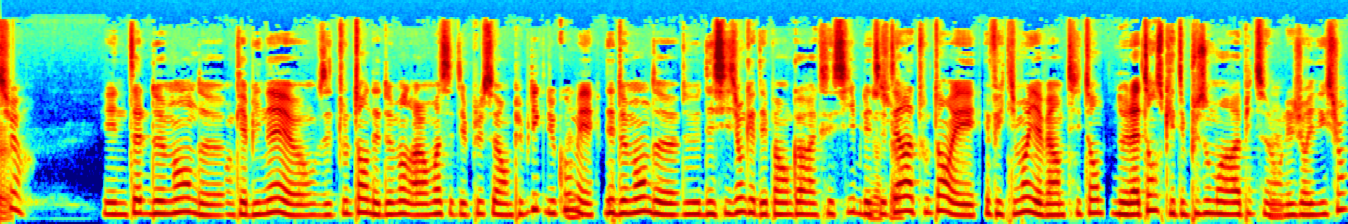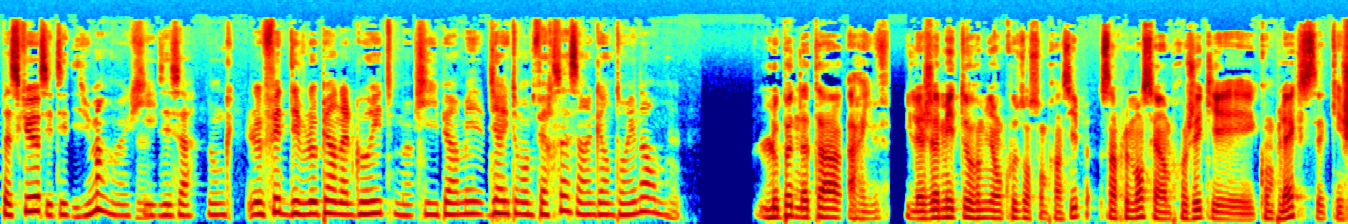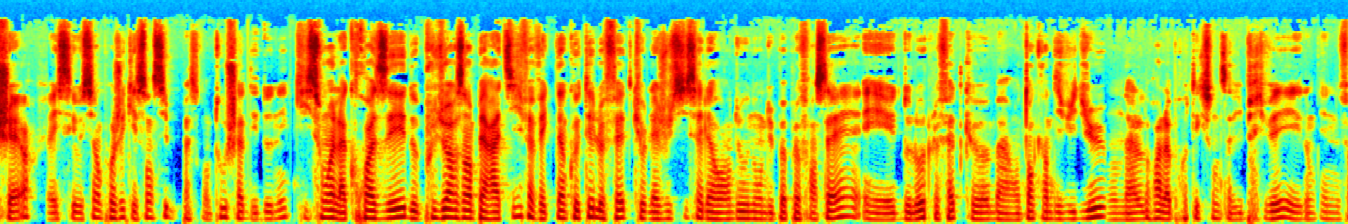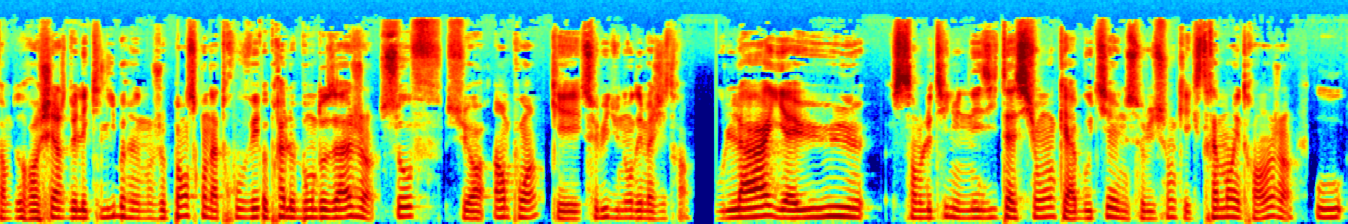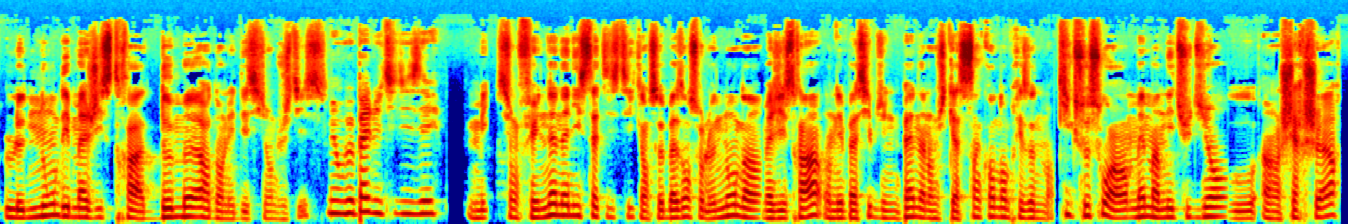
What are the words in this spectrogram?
euh, sûr et une telle demande euh, en cabinet, euh, on faisait tout le temps des demandes. Alors moi, c'était plus euh, en public du coup, mm. mais des demandes de décisions qui n'étaient pas encore accessibles, etc. Tout le temps. Et effectivement, il y avait un petit temps de latence qui était plus ou moins rapide selon mm. les juridictions, parce que c'était des humains qui mm. faisaient ça. Donc, le fait de développer un algorithme qui permet directement de faire ça, c'est un gain de temps énorme. L'open data arrive. Il a jamais été remis en cause dans son principe. Simplement, c'est un projet qui est complexe, qui est cher, et c'est aussi un projet qui est sensible parce qu'on touche à des données qui sont à la croisée de plusieurs impératifs, avec d'un côté le fait que la justice elle est rendue au nom du peuple français, et de l'autre le fait que, bah, en tant qu'individu, on a le droit à la protection de sa vie privée, et donc il y a une forme de recherche de l'équilibre. Et je pense qu'on a trouvé à peu près le bon dosage, sauf sur un point, qui est celui du nom des magistrats. Là, il y a eu semble-t-il, une hésitation qui a abouti à une solution qui est extrêmement étrange, où le nom des magistrats demeure dans les décisions de justice. Mais on ne veut pas l'utiliser. Mais si on fait une analyse statistique en se basant sur le nom d'un magistrat, on est passible d'une peine allant jusqu'à 5 ans d'emprisonnement. Qui que ce soit, hein, même un étudiant ou un chercheur,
